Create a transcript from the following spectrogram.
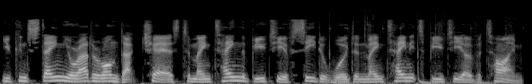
you can stain your Adirondack chairs to maintain the beauty of cedar wood and maintain its beauty over time.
